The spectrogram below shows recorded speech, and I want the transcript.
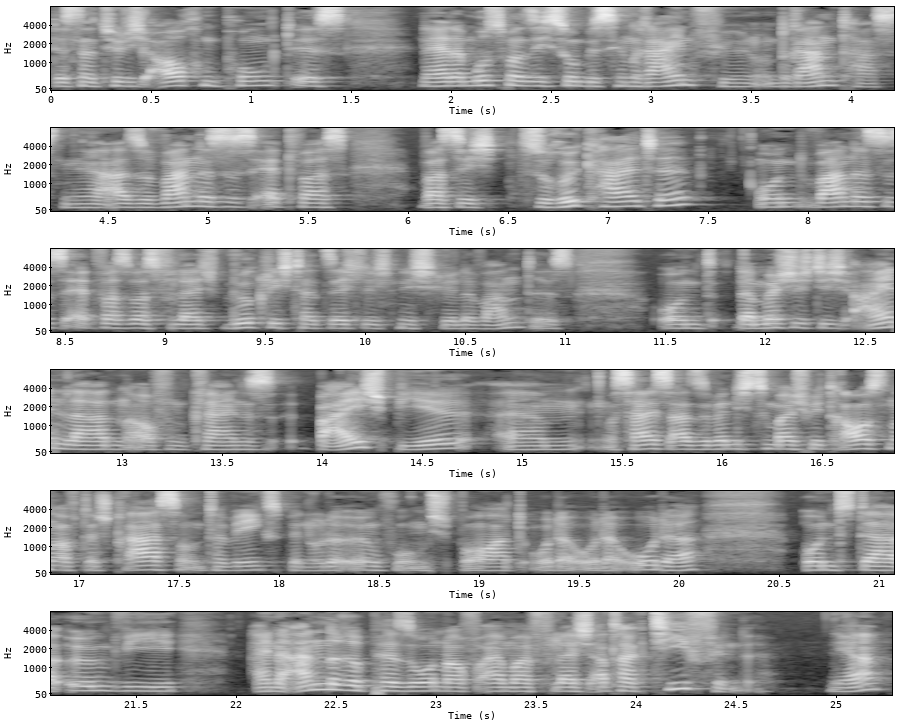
das natürlich auch ein Punkt ist, naja, da muss man sich so ein bisschen reinfühlen und rantasten. Ja, also wann ist es etwas, was ich zurückhalte und wann ist es etwas, was vielleicht wirklich tatsächlich nicht relevant ist. Und da möchte ich dich einladen auf ein kleines Beispiel. Ähm, das heißt also, wenn ich zum Beispiel draußen auf der Straße unterwegs bin oder irgendwo im Sport oder oder oder und da irgendwie eine andere Person auf einmal vielleicht attraktiv finde, ja,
